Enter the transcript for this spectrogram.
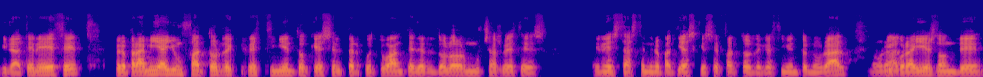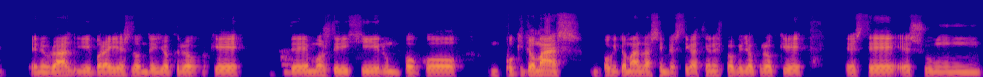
y la TNF, pero para mí hay un factor de crecimiento que es el perpetuante del dolor muchas veces en estas tendinopatías, que es el factor de crecimiento neural, y por ahí es donde, neural, y por ahí es donde yo creo que debemos dirigir un poco, un poquito más, un poquito más las investigaciones, porque yo creo que este es un,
